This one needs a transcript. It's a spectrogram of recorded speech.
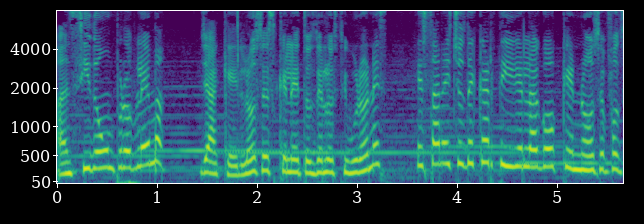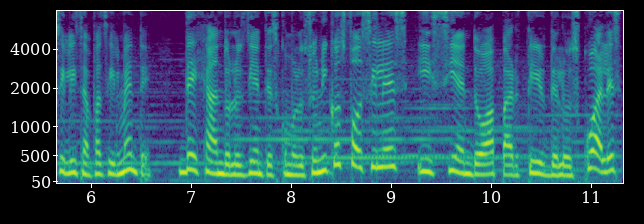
han sido un problema, ya que los esqueletos de los tiburones están hechos de cartílago que no se fosilizan fácilmente, dejando los dientes como los únicos fósiles y siendo a partir de los cuales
